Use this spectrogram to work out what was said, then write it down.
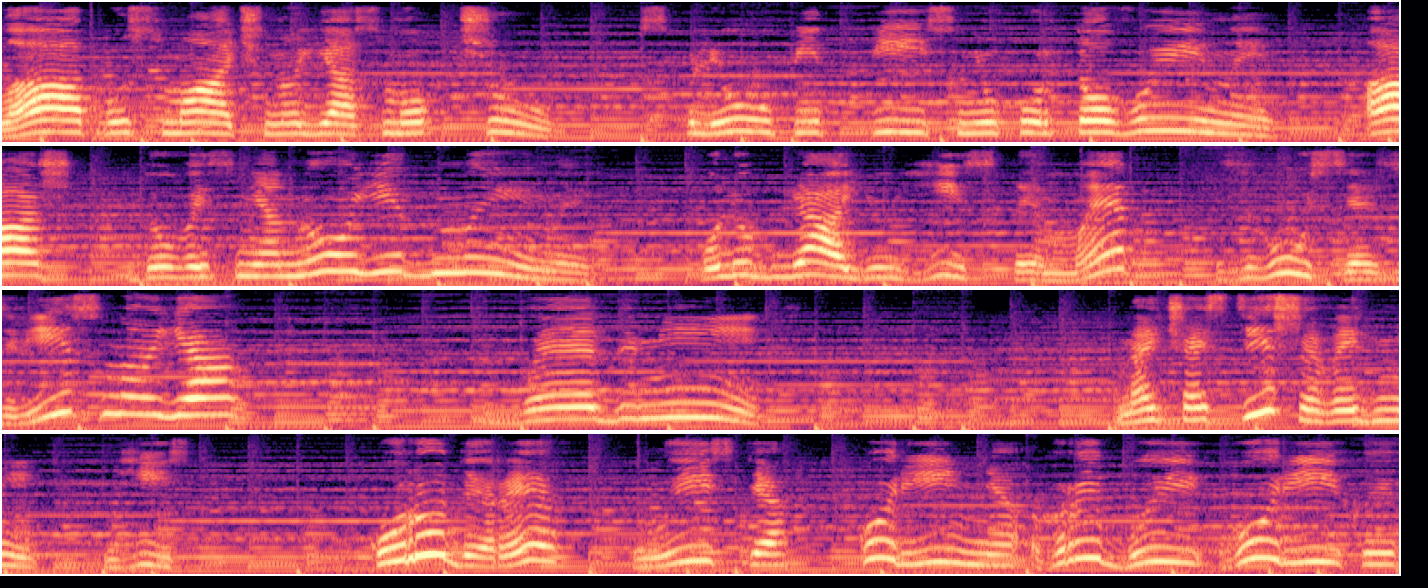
лапу смачно я смокчу, сплю під пісню хуртовини, аж до весняної днини. Полюбляю їсти мед, звуся, звісно, я ведмідь. Найчастіше ведмідь їсть кору дерев, листя, коріння, гриби, горіхи,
